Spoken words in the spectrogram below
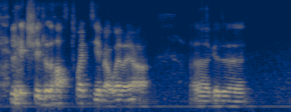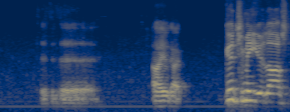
Literally the last 20 about where they are. Uh, good, uh. Oh, here we go. Good to meet you last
